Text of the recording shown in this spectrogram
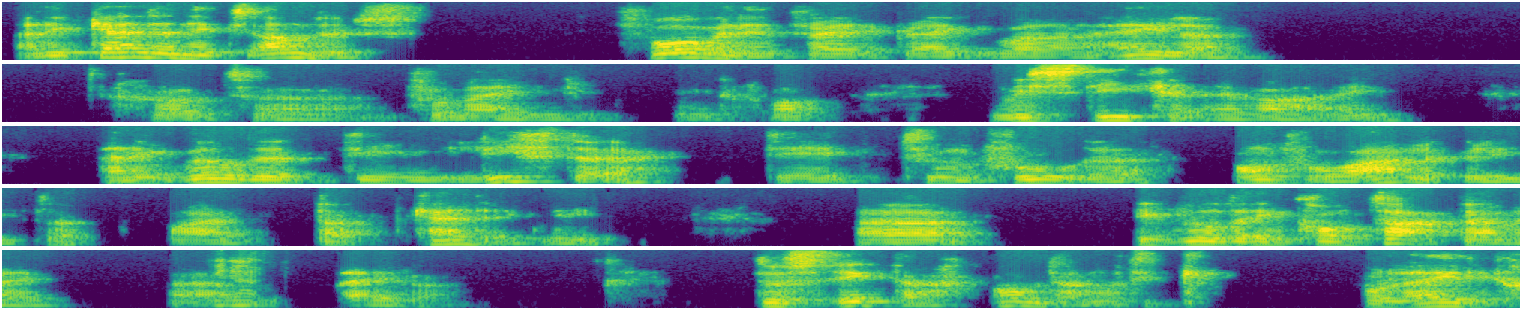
En ik kende niks anders. Voor mijn intrede kreeg ik wel een hele grote, voor mij in ieder geval, mystieke ervaring. En ik wilde die liefde die ik toen voelde, onvoorwaardelijke liefde, maar dat kende ik niet. Uh, ik wilde in contact daarmee uh, ja. Dus ik dacht, oh, dan moet ik volledig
